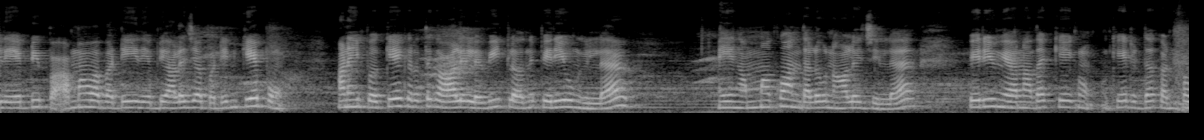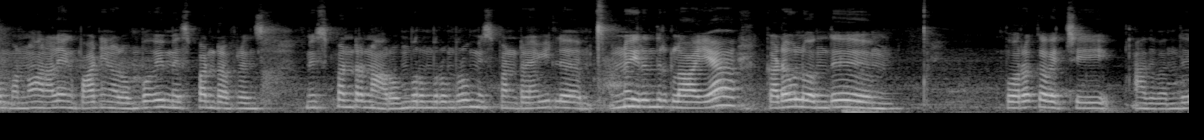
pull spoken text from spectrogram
இது எப்படி அம்மாவா பாட்டி? இது எப்படி அலர்ஜியா பாட்டின்னு கேட்போம். ஆனால் இப்போ கேட்குறதுக்கு ஆள் இல்லை. வீட்டில் வந்து பெரியவங்க இல்லை. எங்கள் அம்மாவுக்கும் அந்த அளவு நாலேஜ் இல்லை. பெரியவங்க யாருனா தான் கேட்கணும் கேட்டுட்டு தான் கன்ஃபார்ம் பண்ணோம் அதனால் எங்கள் பாட்டி நான் ரொம்பவே மிஸ் பண்ணுறேன் ஃப்ரெண்ட்ஸ் மிஸ் பண்ணுறேன் நான். ரொம்ப ரொம்ப ரொம்ப ரொம்ப மிஸ் பண்ணுறேன் வீட்டில் இன்னும் இருந்திருக்கலாம். ஏன்? கடவுள் வந்து பிறக்க வச்சு அது வந்து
